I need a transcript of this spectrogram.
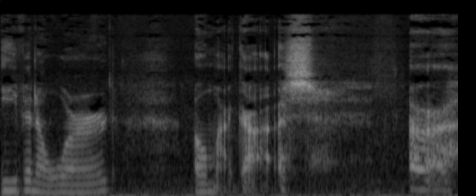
even a word? Oh my gosh. Uh,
